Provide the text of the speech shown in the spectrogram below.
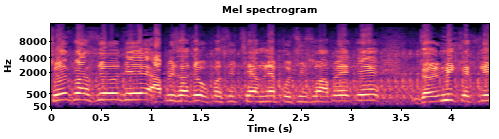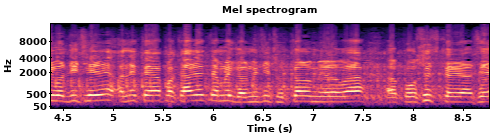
સુરતવાસીઓ જે આપણી સાથે ઉપસ્થિત છે, એમને પૂછીશું આપણે કે ગરમી કેટલી વધી છે અને કયા પ્રકારે તેમણે ગરમીથી છુટકારો મેળવવા કોશિશ કરી રહ્યા છે.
